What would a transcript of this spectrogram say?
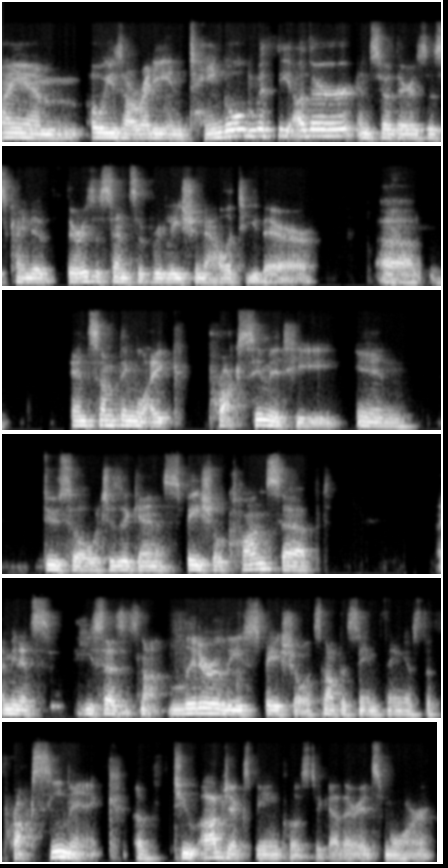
I am always already entangled with the other. And so there is this kind of, there is a sense of relationality there. Um, and something like proximity in Dussel, which is again a spatial concept. I mean, it's, he says it's not literally spatial. It's not the same thing as the proxemic of two objects being close together. It's more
